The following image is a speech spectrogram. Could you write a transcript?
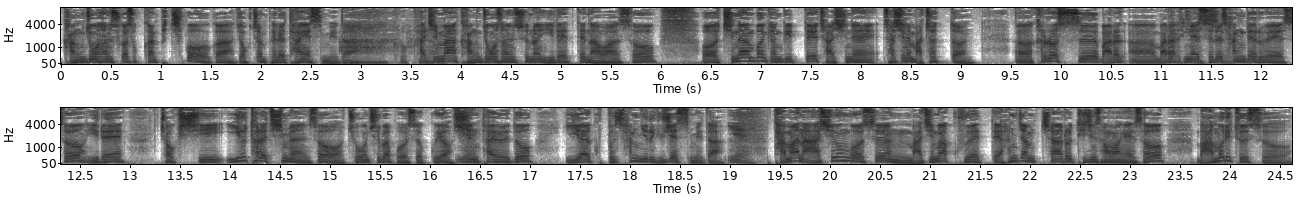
강정호 선수가 속한 피치버가 역전패를 당했습니다. 아, 하지만 강정호 선수는 1회 때 나와서 어, 지난번 경기 때 자신의 자신을 맞췄던 어, 카를로스 마르, 어, 마르티네스를 상대로 해서 1회 적시 2루타를 치면서 좋은 출발 보였었고요. 예. 시즌 타율도 2할 9푼 3리를 유지했습니다. 예. 다만 아쉬운 것은 마지막 9회 때 한 점 차로 뒤진 상황에서 마무리 투수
